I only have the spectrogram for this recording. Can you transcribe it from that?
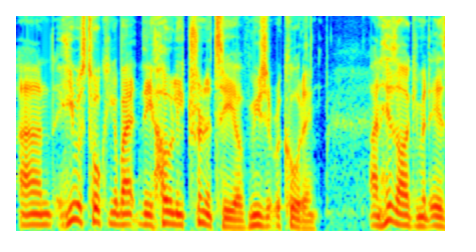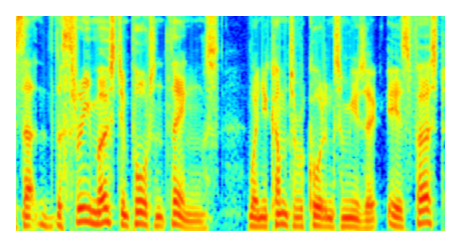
And he was talking about the holy trinity of music recording. And his argument is that the three most important things when you come to recording some music is first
